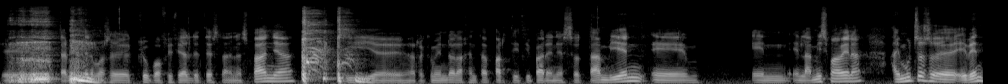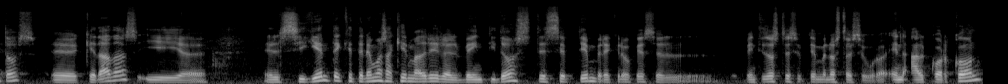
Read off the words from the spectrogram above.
eh, también tenemos el Club Oficial de Tesla en España y eh, recomiendo a la gente participar en eso. También en, en, la misma vena hay muchos eventos, quedadas y... el siguiente que tenemos aquí en Madrid, el 22 de septiembre, creo que es el 22 de septiembre no estoy seguro. En Alcorcón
